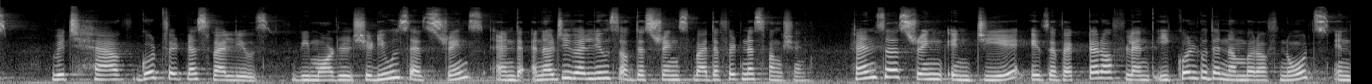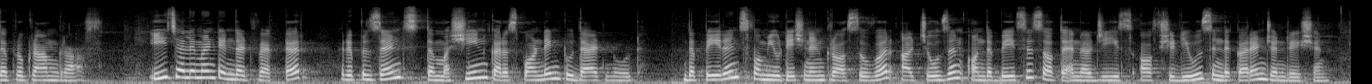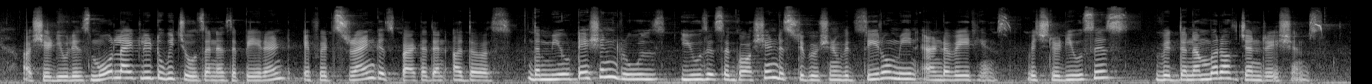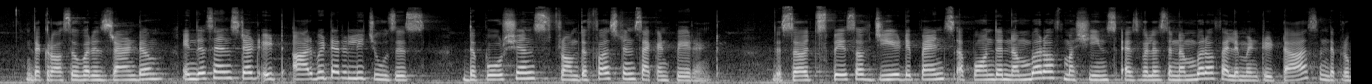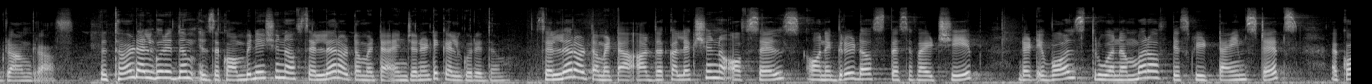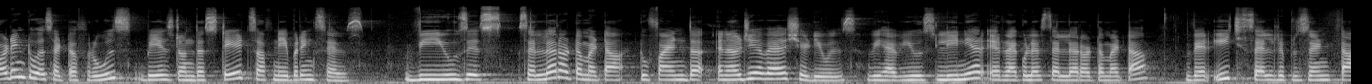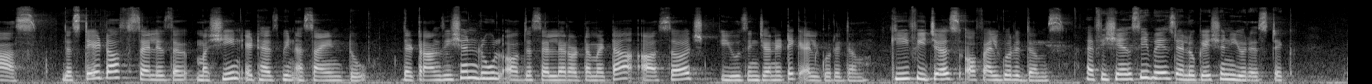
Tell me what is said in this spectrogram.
which have good fitness values. We model schedules as strings and the energy values of the strings by the fitness function. Hence, a string in GA is a vector of length equal to the number of nodes in the program graph. Each element in that vector represents the machine corresponding to that node. The parents for mutation and crossover are chosen on the basis of the energies of schedules in the current generation. A schedule is more likely to be chosen as a parent if its rank is better than others. The mutation rules uses a Gaussian distribution with zero mean and a variance, which reduces with the number of generations. The crossover is random in the sense that it arbitrarily chooses the portions from the first and second parent. The search space of GA depends upon the number of machines as well as the number of elementary tasks in the program graph. The third algorithm is a combination of cellular automata and genetic algorithm. Cellular automata are the collection of cells on a grid of specified shape that evolves through a number of discrete time steps according to a set of rules based on the states of neighboring cells. We use cellular automata to find the energy aware schedules. We have used linear irregular cellular automata where each cell represents tasks. The state of cell is the machine it has been assigned to. The transition rule of the cellular automata are searched using genetic algorithm. Key features of algorithms. Efficiency based allocation heuristic.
